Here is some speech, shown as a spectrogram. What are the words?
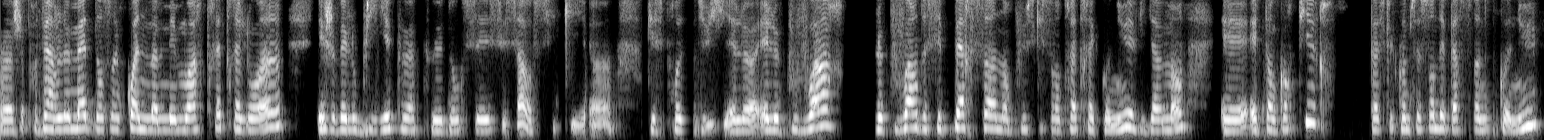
euh, je préfère le mettre dans un coin de ma mémoire très très loin et je vais l'oublier peu à peu. Donc, c'est ça aussi qui, euh, qui se produit. Et le, pouvoir, le pouvoir de ces personnes en plus qui sont très très connues, évidemment, est encore pire. Parce que comme ce sont des personnes connues,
